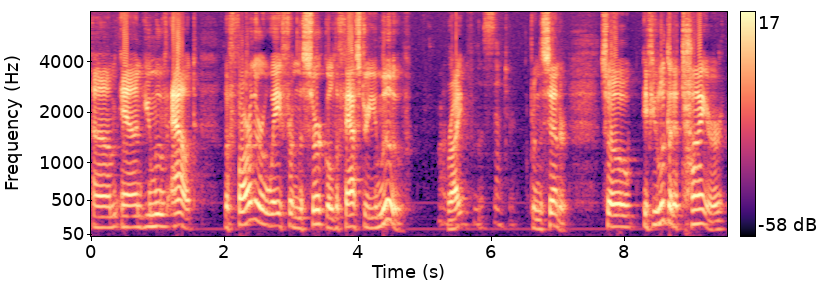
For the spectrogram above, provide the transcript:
um, and you move out, the farther away from the circle, the faster you move, Rather Right. From the center. from the center. So if you look at a tire,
